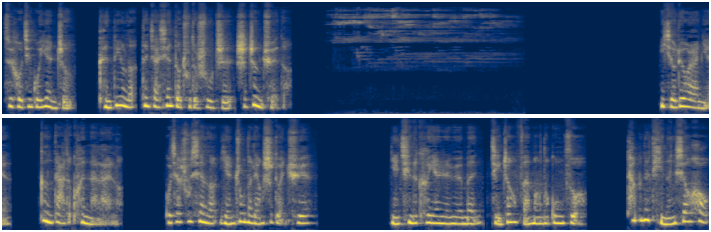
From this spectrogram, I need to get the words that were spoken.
最后经过验证，肯定了邓稼先得出的数值是正确的。一九六二年，更大的困难来了，国家出现了严重的粮食短缺。年轻的科研人员们紧张繁忙的工作，他们的体能消耗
